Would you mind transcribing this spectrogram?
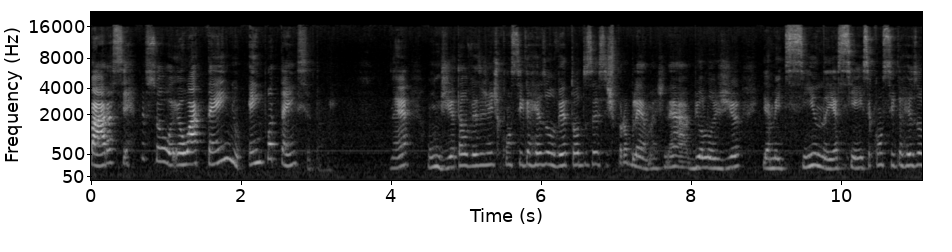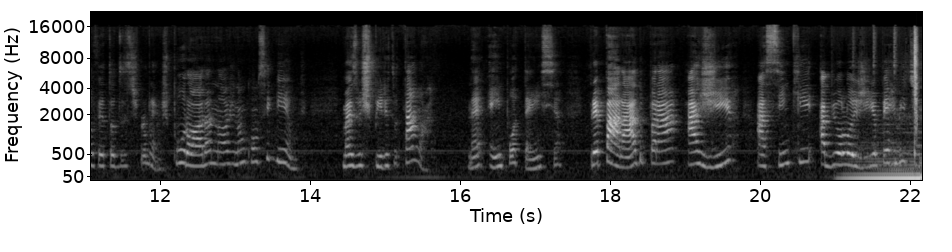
para ser pessoa. Eu a tenho em potência também né? Um dia talvez a gente consiga resolver todos esses problemas, né? A biologia e a medicina e a ciência consiga resolver todos esses problemas. Por hora nós não conseguimos, mas o espírito está lá, né? Em potência, preparado para agir assim que a biologia permitir.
